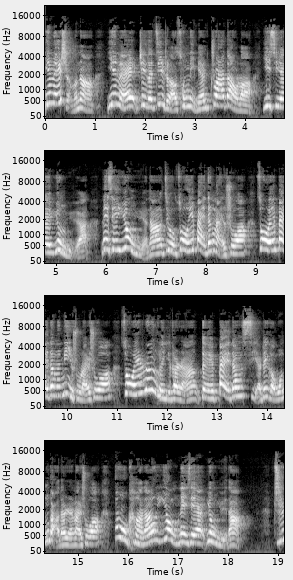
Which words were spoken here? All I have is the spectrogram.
因为什么呢？因为这个记者从里面抓到了一些用语，那些用语呢，就作为拜登来说，作为拜登的秘书来说，作为任何一个人给拜登写这个文稿的人来说，不可能用那些用语的，只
